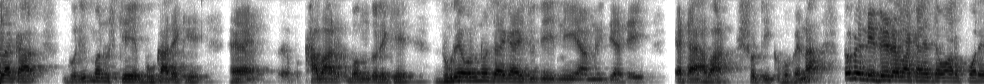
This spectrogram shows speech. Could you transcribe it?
এলাকার গরিব মানুষকে ভুকা রেখে হ্যাঁ খাবার বন্ধ রেখে দূরে অন্য জায়গায় যদি নিয়ে আমি দিয়ে দেই, এটা আবার সঠিক হবে না। তবে নিজের এলাকায় দেওয়ার পরে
